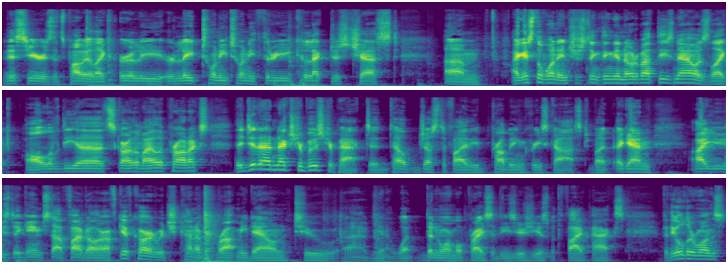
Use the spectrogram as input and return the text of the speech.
this year's. It's probably like early or late 2023 collector's chest. Um, I guess the one interesting thing to note about these now is like all of the uh, Scarlet Violet products, they did add an extra booster pack to help justify the probably increased cost. But again, I used a GameStop five dollar off gift card, which kind of brought me down to uh, you know what the normal price of these usually is with five packs. For the older ones,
